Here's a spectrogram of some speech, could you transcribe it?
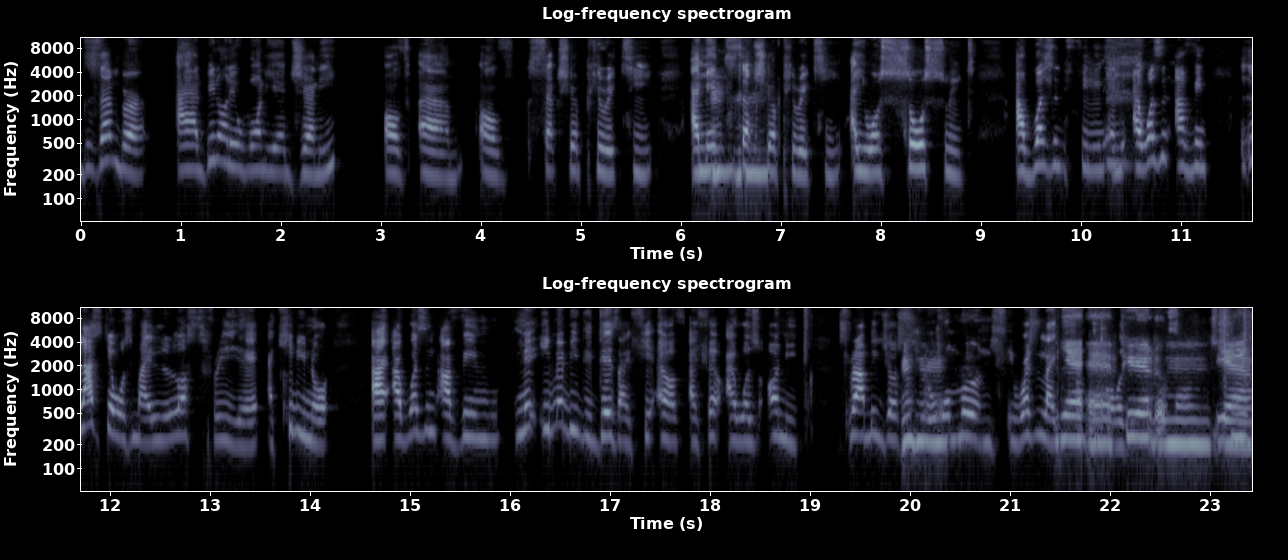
December, I had been on a one year journey of um of sexual purity. I mean Mhm. sexual purity. And it was so sweet. I wasn't feeling any I wasn't having last year was my lost free year. I kid you not. I, I wasn't having may, it may be the days I felt I felt I was on it. It's probably just you know Mhm. hormones. It wasn't like yeah, period hormones. Yeah.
